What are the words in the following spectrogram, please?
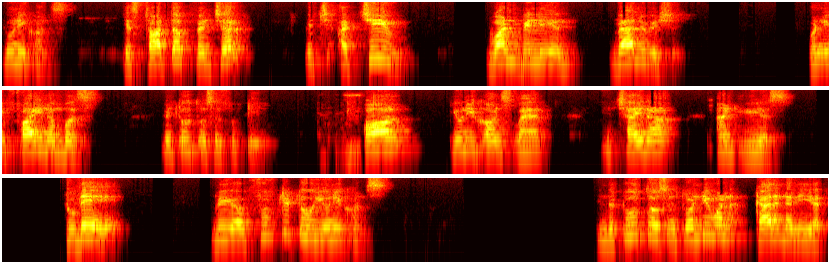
unicorns. A startup venture which achieved 1 billion valuation. Only five numbers in 2015. All unicorns were in China and US. Today, we have 52 unicorns. in the 2021 calendar year,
